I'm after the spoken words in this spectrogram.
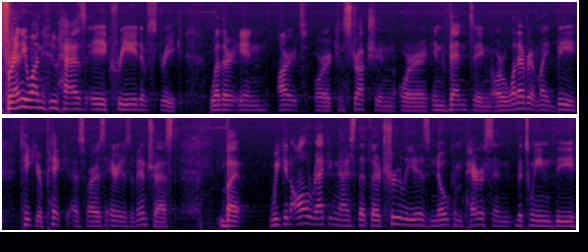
For anyone who has a creative streak, whether in art or construction or inventing or whatever it might be, take your pick as far as areas of interest, but we can all recognize that there truly is no comparison between the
